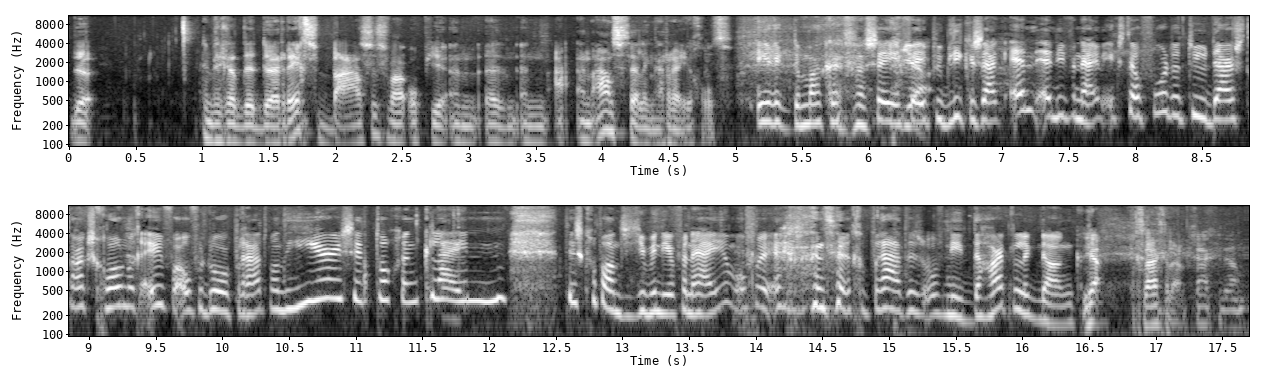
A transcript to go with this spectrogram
de... De, de rechtsbasis waarop je een, een, een, een aanstelling regelt. Erik de Makker van CNV Ja. Publieke Zaak en Andy van Heijm. Ik stel voor dat u daar straks gewoon nog even over doorpraat. Want hier zit toch een klein discrepantietje, meneer Van Heijem. Of er echt gepraat is of niet. De hartelijk dank. Ja, graag gedaan. Graag gedaan.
